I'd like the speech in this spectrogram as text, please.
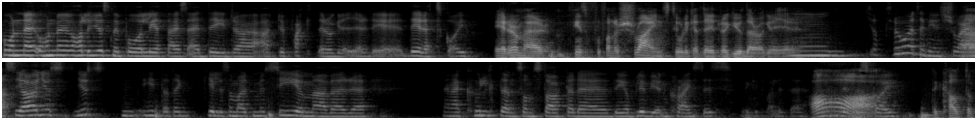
hon, hon håller just nu på och letar så här Daedra-artefakter och grejer. Det, det är rätt skoj. Är det de här, finns det fortfarande shrines till olika Daedra-gudar och grejer? Mm, jag tror att det finns shrines. Ja. Jag har just, just hittat en kille som har ett museum över eh, den här kulten som startade The Oblivion Crisis. Vilket var lite, Ah. lite skoj. The Cult of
